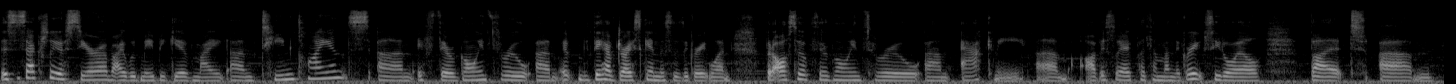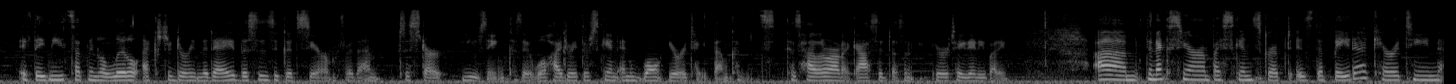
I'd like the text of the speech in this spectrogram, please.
This is actually a serum I would maybe give my um, teen clients um, if they're going through, um, if they have dry skin, this is a great one, but also if they're going through um, acne. Um, obviously, I put them on the grapeseed oil, but if they need something a little extra during the day, this is a good serum for them to start using because it will hydrate their skin and won't irritate them because hyaluronic acid doesn't irritate anybody. Um, the next serum by SkinScript is the Beta Carotene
